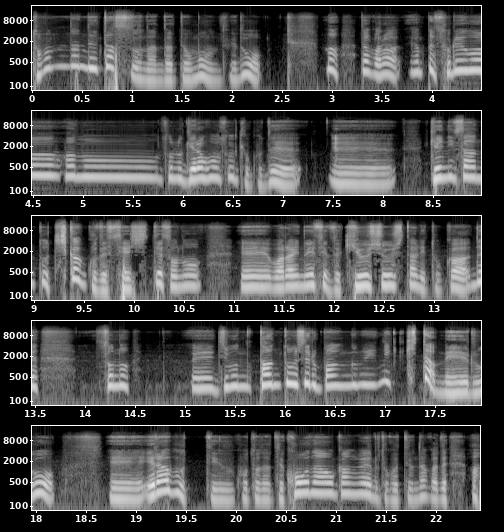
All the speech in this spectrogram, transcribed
どんなネタ数なんだって思うんですけど、まあ、だから、やっぱりそれは、あのー、そのゲラ放送局で、えー、芸人さんと近くで接して、その、えー、笑いのエッセンスを吸収したりとか、で、そのえ、自分の担当してる番組に来たメールを、え、選ぶっていうことだって、コーナーを考えるとかっていう中で、あ、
